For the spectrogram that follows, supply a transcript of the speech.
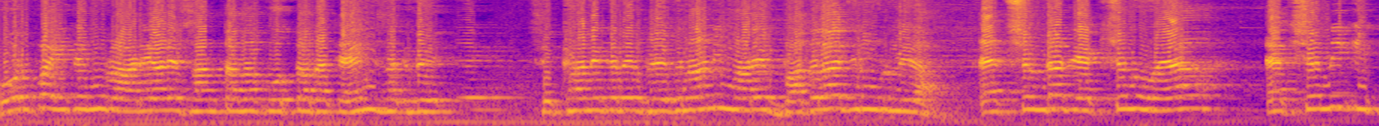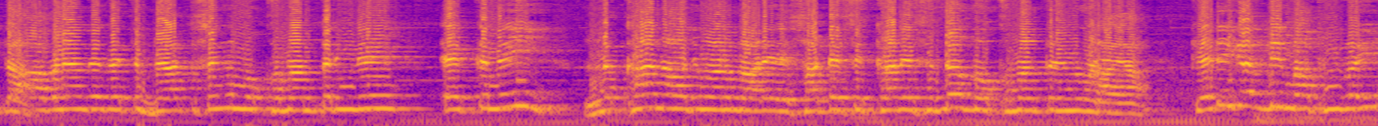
ਹੋਰ ਭਾਈ ਤੈਨੂੰ ਰਾੜੇ ਵਾਲੇ ਸੰਤਾਂ ਦਾ ਪੋਤਾ ਤਾਂ ਕਹਿ ਨਹੀਂ ਸਕਦੇ। ਸਿੱਖਾਂ ਨੇ ਕਦੇ ਬੇਗੁਨਾਹ ਨਹੀਂ ਮਾਰੇ, ਬਦਲਾ ਜ਼ਰੂਰ ਲਿਆ। ਐਕਸ਼ਨ ਦਾ ਰਿਐਕਸ਼ਨ ਹੋਇਆ ਐਕਸ਼ਨ ਨਹੀਂ ਕੀਤਾ। ਆਵਲਿਆਂ ਦੇ ਵਿੱਚ ਬੇਅੰਤ ਸਿੰਘ ਮੁੱਖ ਮੰਤਰੀ ਨੇ ਇੱਕ ਨਹੀਂ, ਲੱਖਾਂ ਨੌਜਵਾਨ ਮਾਰੇ। ਸਾਡੇ ਸਿੱਖਾਂ ਨੇ ਸਿੱਧਾ ਮੁੱਖ ਮੰਤਰੀ ਨੂੰ ਉਡਾਇਆ ਕਿਹੜੀ ਗੱਲ ਦੀ ਮਾਫੀ ਬਈ?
